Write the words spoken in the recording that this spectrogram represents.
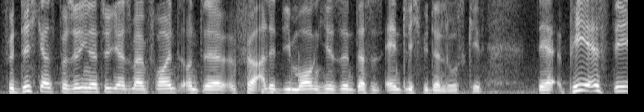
für dich ganz persönlich natürlich als mein Freund und äh, für alle, die morgen hier sind, dass es endlich wieder losgeht. Der PSD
